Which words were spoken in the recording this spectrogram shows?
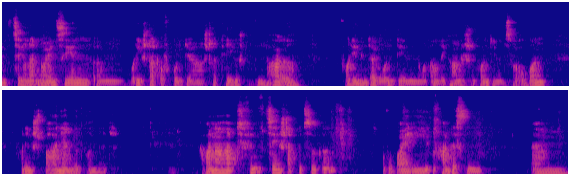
1519 ähm, wurde die Stadt aufgrund der strategisch guten Lage vor dem Hintergrund, den nordamerikanischen Kontinent zu erobern, von den Spaniern gegründet. Havanna hat 15 Stadtbezirke, wobei die bekanntesten ähm,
